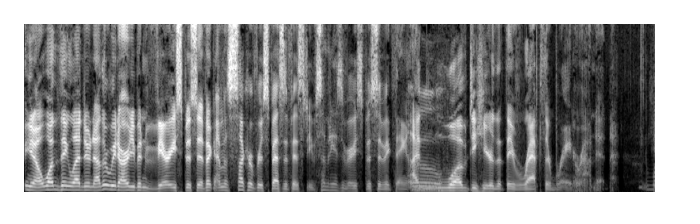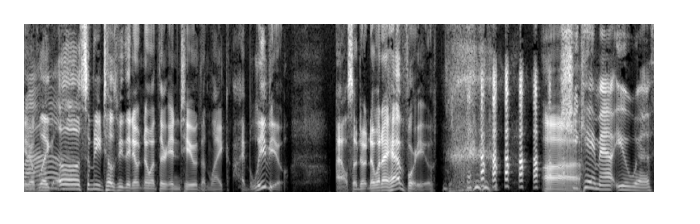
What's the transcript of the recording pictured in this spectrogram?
you know, one thing led to another. We'd already been very specific. I'm a sucker for specificity. If somebody has a very specific thing, I'd love to hear that they've wrapped their brain around it. You know, like, oh, somebody tells me they don't know what they're into, then like, I believe you. I also don't know what I have for you. uh, she came at you with.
